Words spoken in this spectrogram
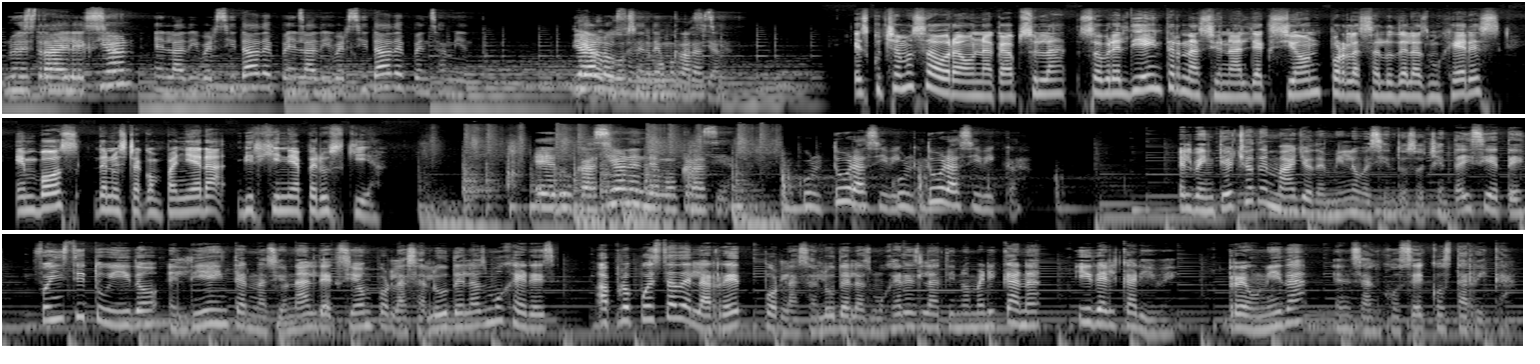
Nuestra elección en la diversidad de, en la diversidad de pensamiento. Diálogos, en, democracia. Escuchamos ahora una cápsula sobre el Día Internacional de Acción por la Salud de las Mujeres en voz de nuestra compañera Virginia Perusquía. Educación en democracia. Cultura cívica. Cultura cívica. El 28 de mayo de 1987 fue instituido el Día Internacional de Acción por la Salud de las Mujeres a propuesta de la Red por la Salud de las Mujeres Latinoamericana y del Caribe, reunida en San José, Costa Rica.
